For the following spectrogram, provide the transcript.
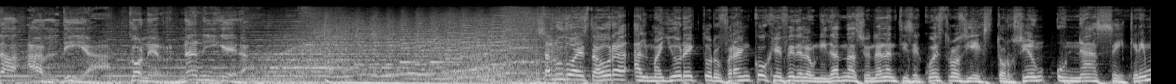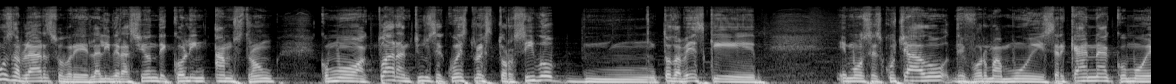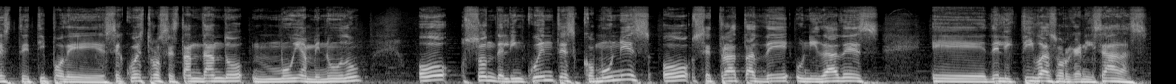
Al día con Hernán Higuera. Saludo a esta hora al mayor Héctor Franco, jefe de la Unidad Nacional Antisecuestros y Extorsión UNACE. Queremos hablar sobre la liberación de Colin Armstrong, cómo actuar ante un secuestro extorsivo, mmm, toda vez que hemos escuchado de forma muy cercana cómo este tipo de secuestros se están dando muy a menudo o son delincuentes comunes o se trata de unidades eh, delictivas organizadas.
